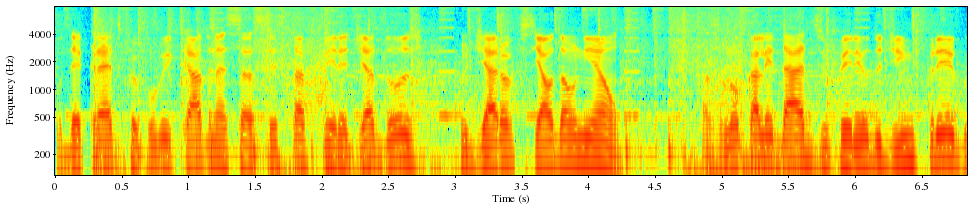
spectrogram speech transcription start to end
O decreto foi publicado nesta sexta-feira, dia 12, no Diário Oficial da União. As localidades e o período de emprego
